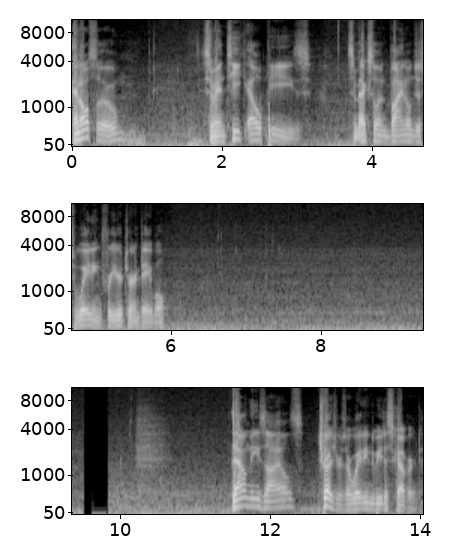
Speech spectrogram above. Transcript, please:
and also some antique LPs, some excellent vinyl just waiting for your turntable. Down these aisles, treasures are waiting to be discovered.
